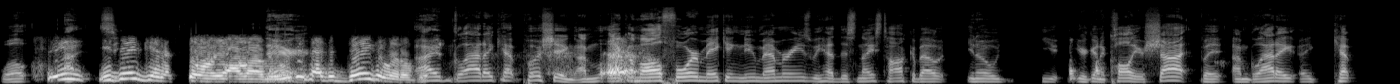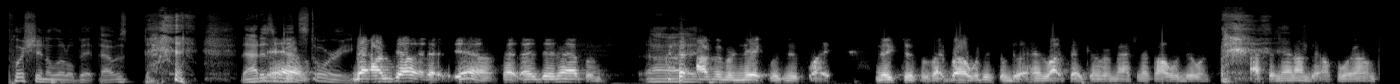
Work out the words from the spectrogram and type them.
Well, See, I- you see- did get a story out of it. We just had to dig a little bit. I'm glad I kept pushing. I'm like I'm all for making new memories. We had this nice talk about you know you, you're going to call your shot, but I'm glad I, I kept pushing a little bit. That was that is a good story. That- I'm telling you, yeah, that, that did happen. I Uh, remember Nick was just like, Nick just was like, bro, we're just gonna do a headlock takeover match, and that's all we're doing. I said, man, I'm down for it. I don't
